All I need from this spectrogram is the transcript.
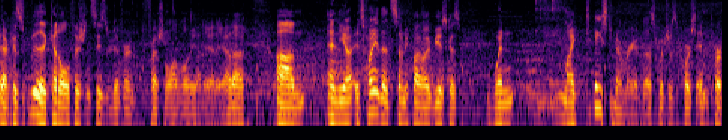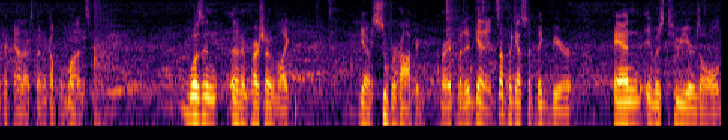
Yeah, because the kettle efficiencies are different at the professional level, yada, yada, yada. Um, and, you know, it's funny that 75 IBUs because when my taste memory of this, which is, of course, imperfect now, that's been a couple months, wasn't an impression of, like, you know, super hoppy, right? But again, it's up against a big beer, and it was two years old.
